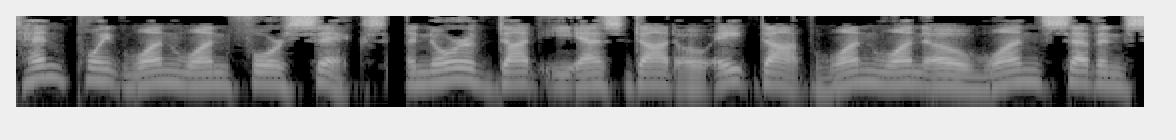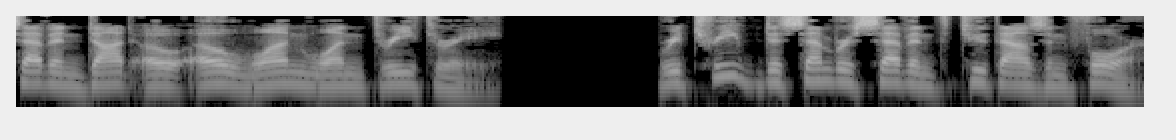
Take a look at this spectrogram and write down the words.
10.1146 annurev.es.08.110177.001133 retrieved December 7, 2004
